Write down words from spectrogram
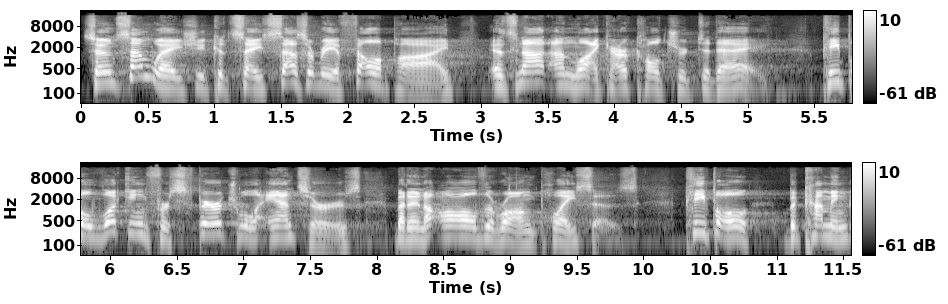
So, in some ways, you could say Caesarea Philippi is not unlike our culture today. People looking for spiritual answers, but in all the wrong places. People becoming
